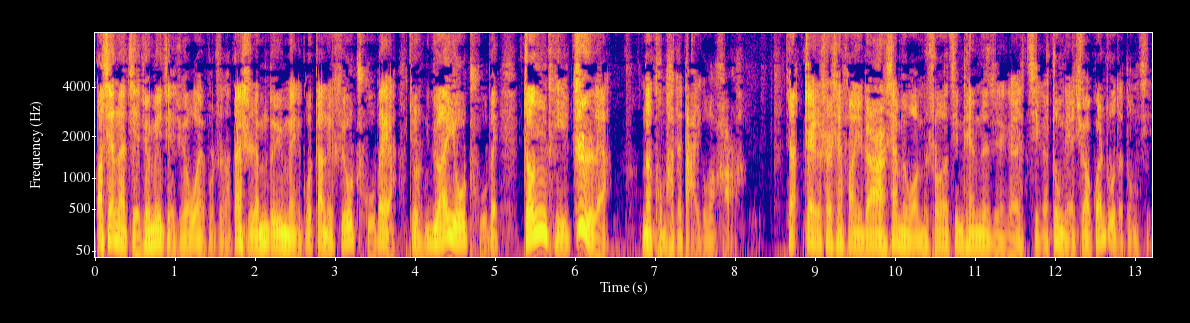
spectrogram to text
到现在解决没解决我也不知道。但是人们对于美国战略石油储备啊，就是原油储备整体质量。那恐怕得打一个问号了。行，这个事儿先放一边啊。下面我们说今天的这个几个重点需要关注的东西。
